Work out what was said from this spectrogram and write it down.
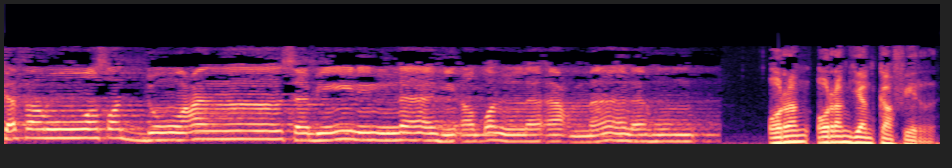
كفروا وصدوا عن سبيل الله أضل أعمالهم Orang-orang yang kafir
